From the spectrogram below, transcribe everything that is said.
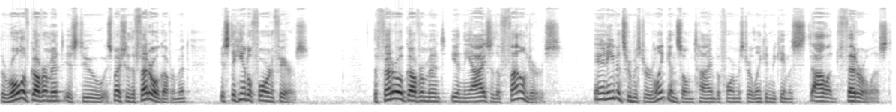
The role of government is to, especially the federal government, is to handle foreign affairs. The federal government, in the eyes of the founders, and even through Mr. Lincoln's own time before Mr. Lincoln became a stolid federalist,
